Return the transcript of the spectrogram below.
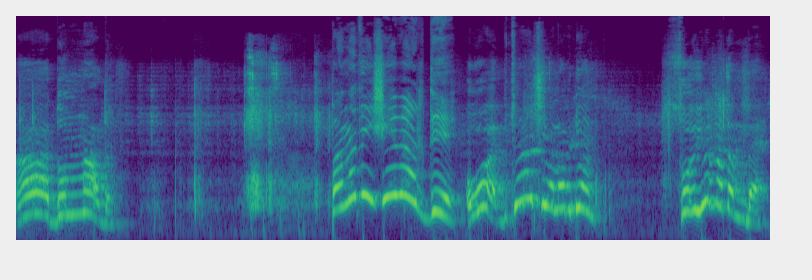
Aa donunu aldım. Bana da şey verdi. Oha bütün her şeyi alabiliyorsun. Soyuyorsun adamı be.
